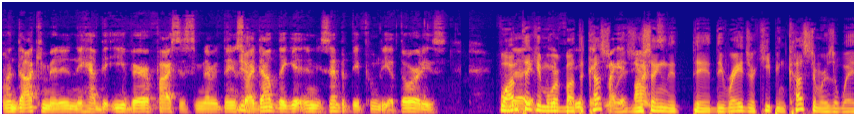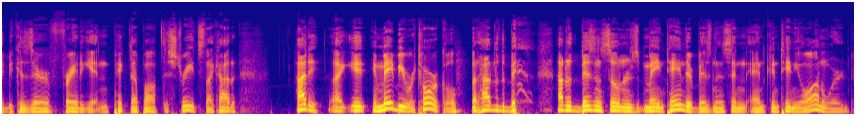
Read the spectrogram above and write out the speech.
undocumented and they have the e-verify system and everything. So Yeah. I doubt they get any sympathy from the authorities. Well, I'm thinking more about the customers. You're saying that the, the raids are keeping customers away because they're afraid of getting picked up off the streets. Like how do, how do like it, it may be rhetorical, but how do the how do the business owners maintain their business and, and continue onward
